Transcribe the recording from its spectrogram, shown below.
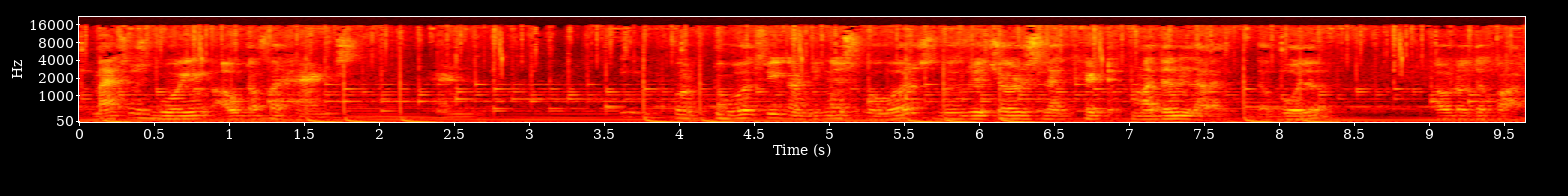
And match was going out of her hands, and for two or three continuous overs, Viv Richards like hit Madan Lal, the bowler, out of the park,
